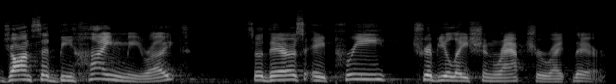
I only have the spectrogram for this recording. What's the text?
John said, behind me, right? So there's a pre tribulation rapture right there.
